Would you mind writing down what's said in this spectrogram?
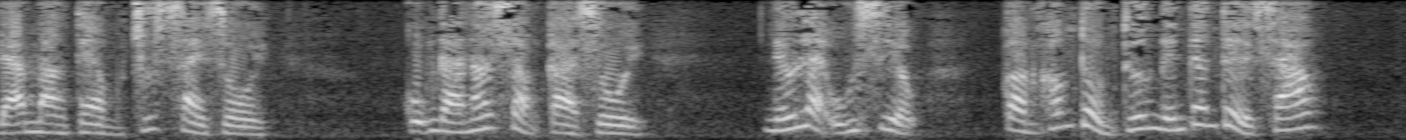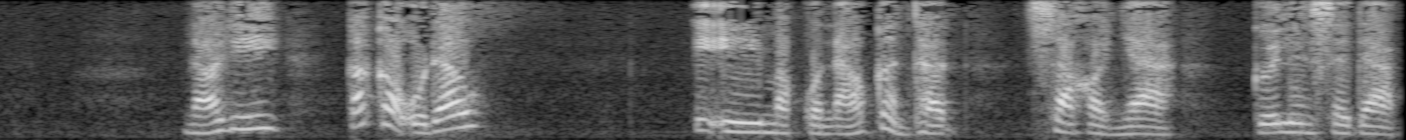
đã mang theo một chút say rồi, cũng đã nói giọng cả rồi, nếu lại uống rượu còn không tổn thương đến thân thể sao? Nói đi, các cậu ở đâu? Y Y mặc quần áo cẩn thận, ra khỏi nhà, cưỡi lên xe đạp.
